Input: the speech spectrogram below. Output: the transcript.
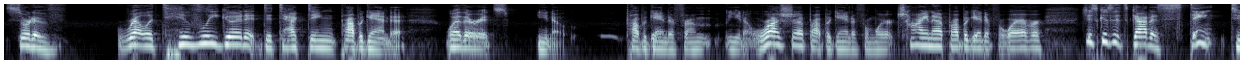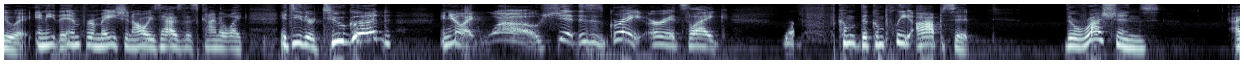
sort of relatively good at detecting propaganda whether it's, you know, propaganda from, you know, Russia, propaganda from where China, propaganda from wherever, just because it's got a stink to it. Any the information always has this kind of like, it's either too good and you're like, whoa, shit, this is great. Or it's like com- the complete opposite. The Russians, I,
